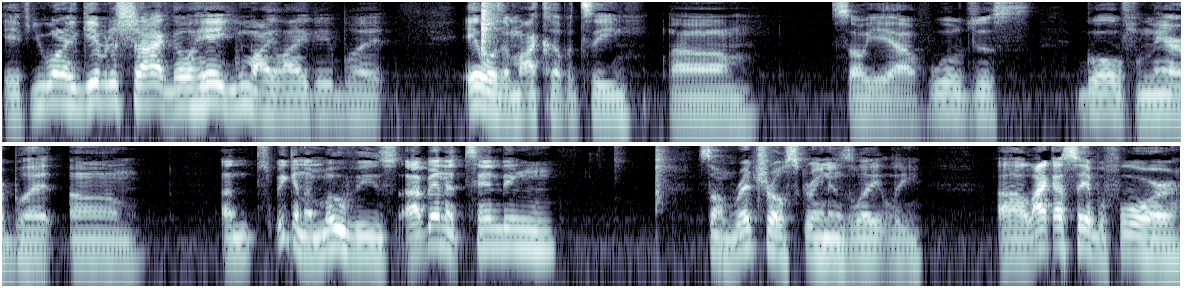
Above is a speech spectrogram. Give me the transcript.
if you want to give it a shot, go ahead. You might like it, but it wasn't my cup of tea. Um, so yeah, we'll just go from there. But um, and speaking of movies, I've been attending some retro screenings lately. Uh, like I said before,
